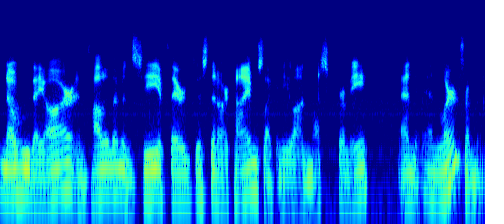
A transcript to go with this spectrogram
know who they are and follow them and see if they're exist in our times like an elon musk for me and and learn from them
